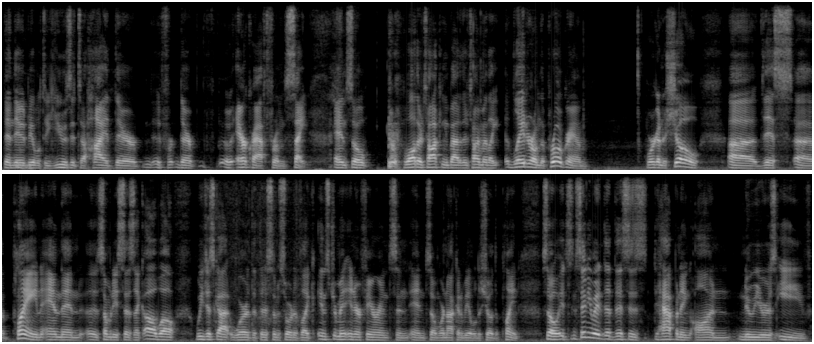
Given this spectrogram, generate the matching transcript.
then they would be able to use it to hide their their aircraft from sight. And so while they're talking about it, they're talking about like later on the program, we're going to show uh, this uh, plane, and then uh, somebody says like, "Oh well, we just got word that there's some sort of like instrument interference, and and so we're not going to be able to show the plane." So it's insinuated that this is happening on New Year's Eve,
